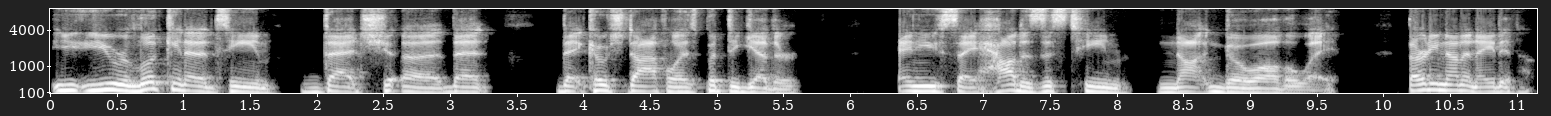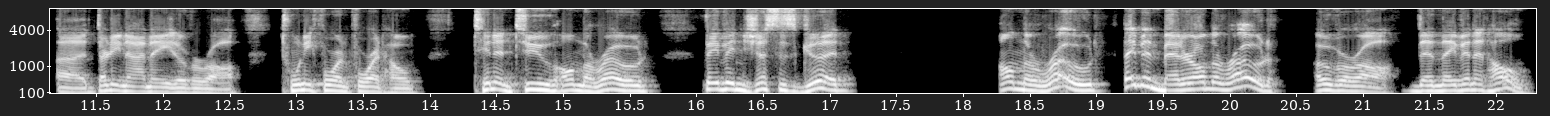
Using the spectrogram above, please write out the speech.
you you were looking at a team that sh- uh, that that Coach Doppel has put together, and you say, how does this team not go all the way? 39 and 8 uh 39 and 8 overall 24 and 4 at home 10 and 2 on the road. They've been just as good on the road. They've been better on the road overall than they've been at home.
